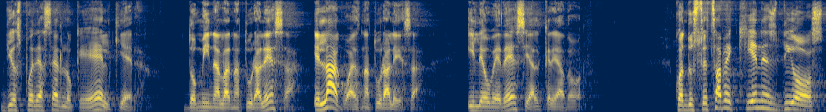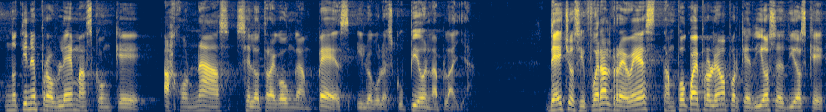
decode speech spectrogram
Dios puede hacer lo que Él quiera. Domina la naturaleza. El agua es naturaleza y le obedece al Creador. Cuando usted sabe quién es Dios, no tiene problemas con que a Jonás se lo tragó un gran pez y luego lo escupió en la playa. De hecho, si fuera al revés, tampoco hay problema porque Dios es Dios que,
